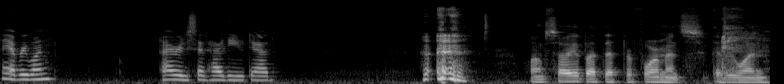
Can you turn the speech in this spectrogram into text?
hi everyone. I already said hi to you, Dad. Well, I'm sorry about that performance, everyone.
